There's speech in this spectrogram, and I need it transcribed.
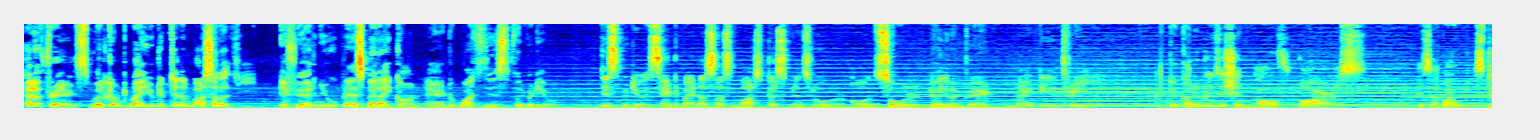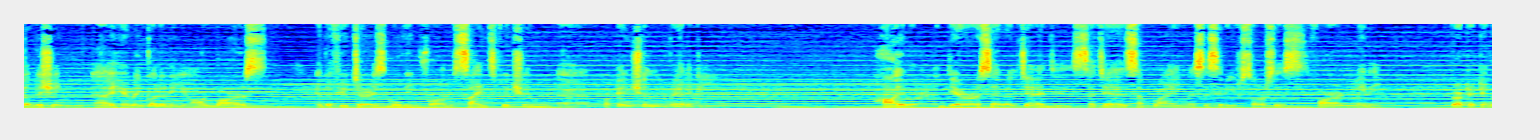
Hello friends, welcome to my YouTube channel Marsology. If you are new, press bell icon and watch this full video. This video is sent by NASA's Mars Perseverance rover on Sol 1293. The colonization of Mars is about establishing a human colony on Mars and the future is moving from science fiction to potential reality. However, there are several challenges such as supplying necessary resources for living protecting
